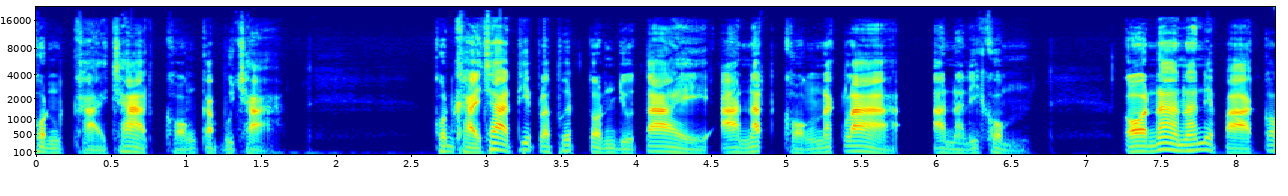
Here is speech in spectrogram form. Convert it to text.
คนขายชาติของกัมพูชา คนขายชาติที่ประพฤติตนอยู่ใต้อานัตของนักล่าอาณานิคม ก่อนหน้านั้นเนี่ยปากก็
